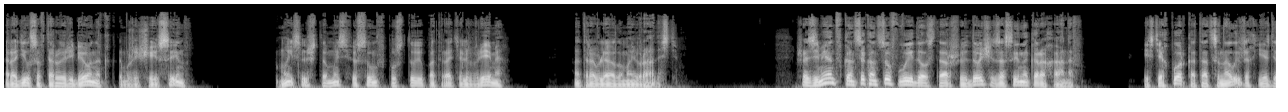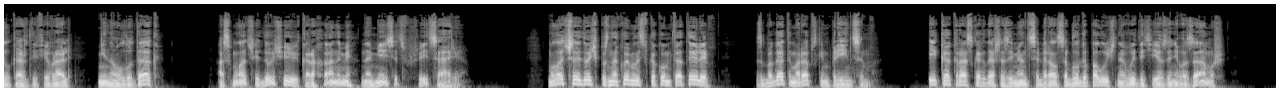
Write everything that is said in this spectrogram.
родился второй ребенок, к тому же еще и сын, мысль, что мы с Фюсун впустую потратили время, отравляла мою радость. Шазимент в конце концов выдал старшую дочь за сына Караханов. И с тех пор кататься на лыжах ездил каждый февраль не на Улудак, а с младшей дочерью и Караханами на месяц в Швейцарию. Младшая дочь познакомилась в каком-то отеле с богатым арабским принцем. И как раз когда Шазимент собирался благополучно выдать ее за него замуж,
